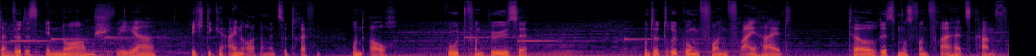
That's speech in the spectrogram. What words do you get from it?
dann wird es enorm schwer, richtige Einordnungen zu treffen und auch gut von böse, Unterdrückung von Freiheit, Terrorismus von Freiheitskampf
